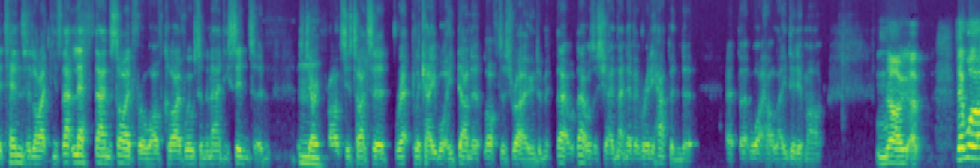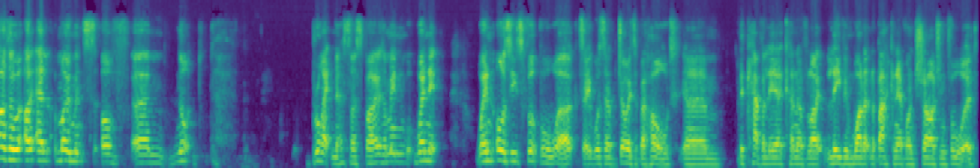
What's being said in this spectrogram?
they tend to like it's that left hand side for a while of Clive Wilson and Andy Sinton. As mm. Joe Francis tried to replicate what he'd done at Loftus Road, and that that was a shame. That never really happened at, at, at White Hart Lane, did it, Mark? No, uh, there were other uh, moments of um, not brightness, I suppose. I mean, when it when Ossie's football worked, it was a joy to behold. Um, the Cavalier kind of like leaving one at the back and everyone charging forward.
